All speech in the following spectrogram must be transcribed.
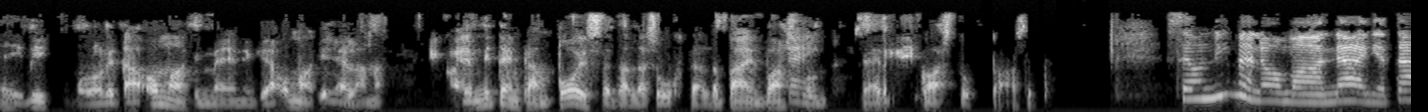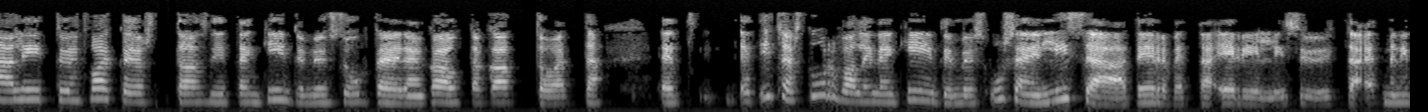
ei vittu, mulla oli tämä omakin meininki ja omakin mm. elämä, joka ei ole mitenkään pois se tältä suhteelta, päinvastoin se rikastuttaa sitä. Se on nimenomaan näin, ja tämä liittyy nyt vaikka jos taas niiden kiintymyssuhteiden kautta katsoo, että et, et itse asiassa turvallinen kiintymys usein lisää tervettä erillisyyttä, että me niin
